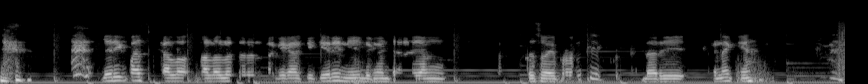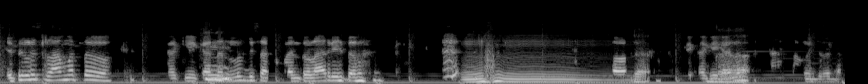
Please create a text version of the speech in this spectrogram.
jadi pas kalau kalau lu turun pakai kaki kiri nih dengan cara yang sesuai prototip dari keneknya itu lu selamat tuh kaki kanan lu bisa bantu lari tuh Hmm. Nggak, kaki, kaki kanan langsung ngejeledak.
